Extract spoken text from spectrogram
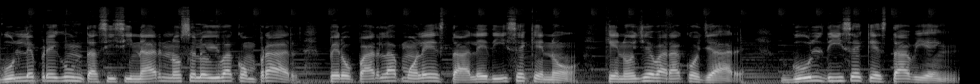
Gul le pregunta si Sinar no se lo iba a comprar, pero Parla molesta le dice que no, que no llevará collar. Gul dice que está bien.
